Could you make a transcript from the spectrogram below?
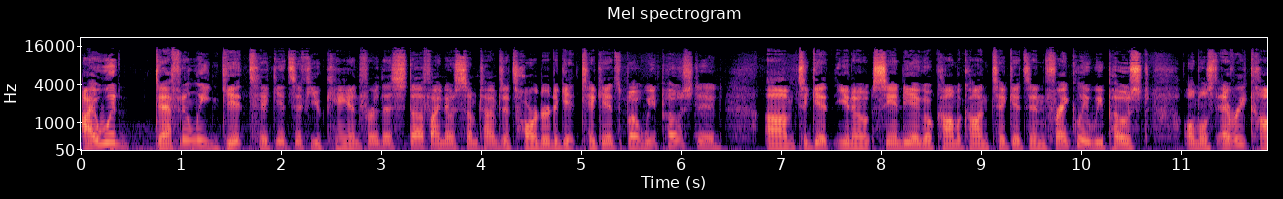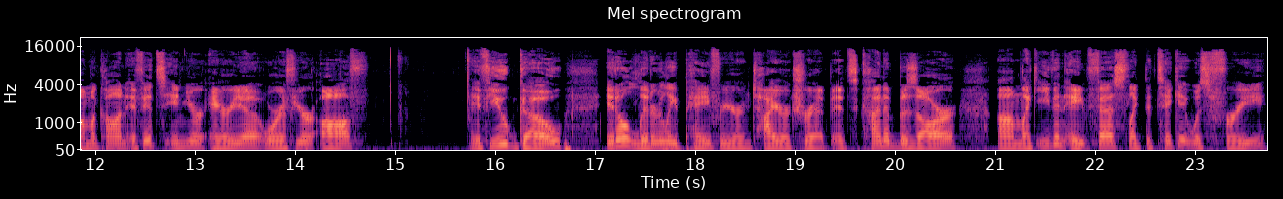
I would definitely get tickets if you can for this stuff. I know sometimes it's harder to get tickets, but we posted um, to get you know San Diego Comic Con tickets, and frankly, we post almost every Comic Con if it's in your area or if you're off if you go, it'll literally pay for your entire trip. It's kind of bizarre. Um, like even Ape Fest, like the ticket was free,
